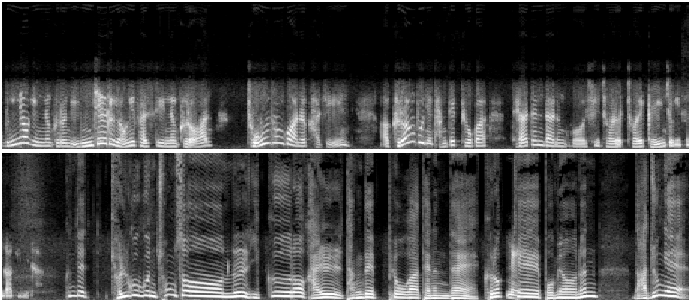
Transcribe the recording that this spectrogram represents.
능력이 있는 그런 인재를 영입할 수 있는 그러한 좋은 선거안을 가진 아, 그런 분이 당 대표가 돼야 된다는 것이 저, 저의 개인적인 생각입니다. 근데 결국은 총선을 이끌어 갈 당 대표가 되는데 그렇게 네. 보면은 나중에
